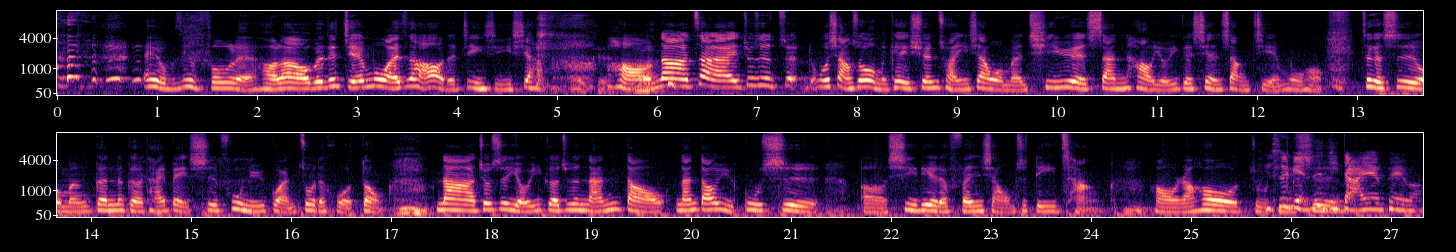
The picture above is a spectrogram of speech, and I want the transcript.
哎、我们真的疯了。好了，我们的节目还是好好的进行一下。好，那再来就是最，我想说我们可以宣传一下，我们七月三号有一个线上节目哦，这个是我们跟那个台北市妇女馆做的活动，嗯，那就是有一个就是南岛南岛语故事呃系列的分享，我们是第一场，嗯好，然后主你题是给自己打夜配吧？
